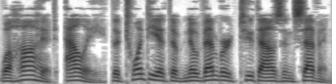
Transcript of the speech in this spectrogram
Wajahat, Ali the 20th of November 2007.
